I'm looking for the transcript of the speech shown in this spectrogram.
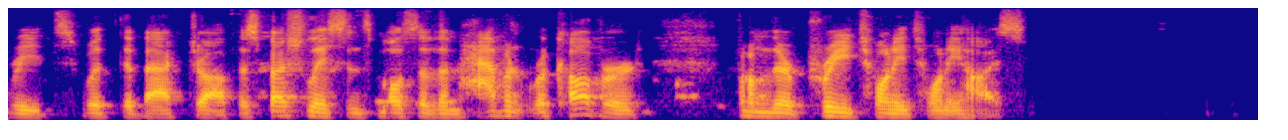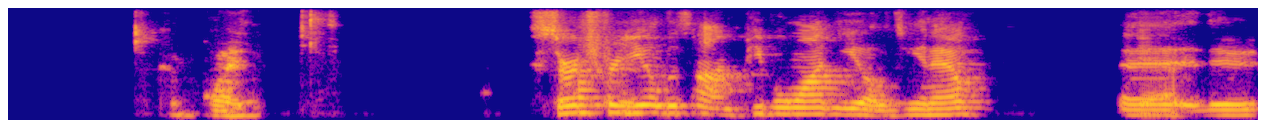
REITs with the backdrop, especially since most of them haven't recovered from their pre 2020 highs. Good point. Search for yield is on. People want yield, you know? Uh, Yeah. there,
